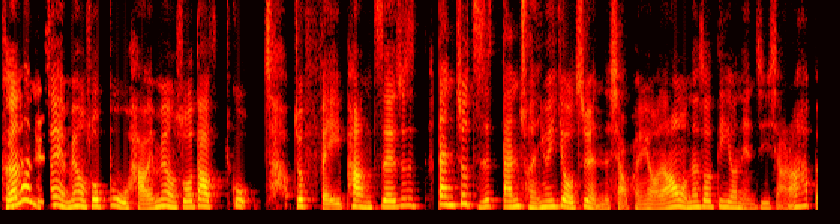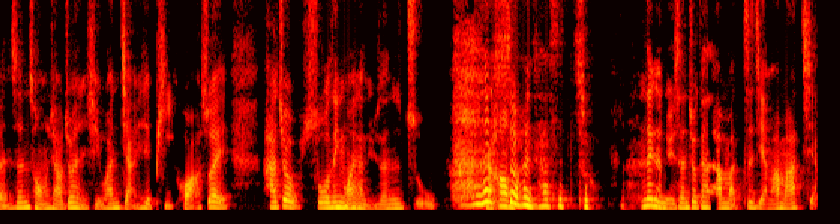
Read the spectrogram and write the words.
可能那女生也没有说不好，也没有说到过就肥胖之类，就是但就只是单纯因为幼稚园的小朋友，然后我那时候第二年纪小，然后他本身从小就很喜欢讲一些屁话，所以他就说另外一个女生是猪，然后说人家是猪。那个女生就跟她妈自己的妈妈讲，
